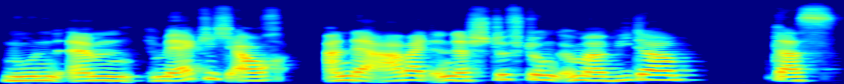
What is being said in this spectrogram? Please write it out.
Nun ähm, merke ich auch an der Arbeit in der Stiftung immer wieder, dass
